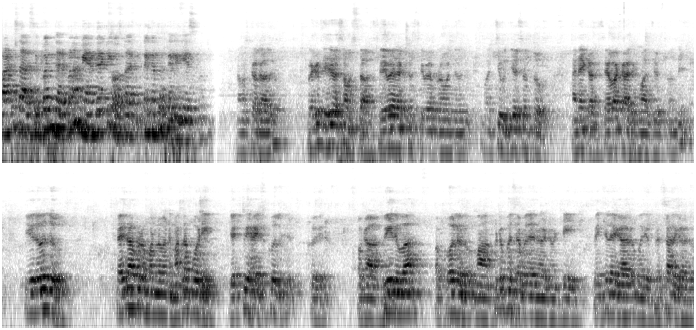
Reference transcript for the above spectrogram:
పాఠశాల సిబ్బంది తరపున మీ అందరికీ ఒకసారి కృతజ్ఞతలు తెలియజేస్తున్నాం నమస్కారాలు. ప్రగతి సేవా సంస్థ సేవా రక్షణ సేవా ప్రమోచన మంచి ఉద్దేశంతో అనేక సేవా కార్యక్రమాలు చేస్తుంది. ఈరోజు సైదాపురం మండలంలోని మల్లపూడి జెడ్పీ హై స్కూల్కి ఒక వీరువ ఒక కోలరు మా కుటుంబ సభ్యులైనటువంటి పెంచలయ్య గారు మరియు ప్రసాద్ గారు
